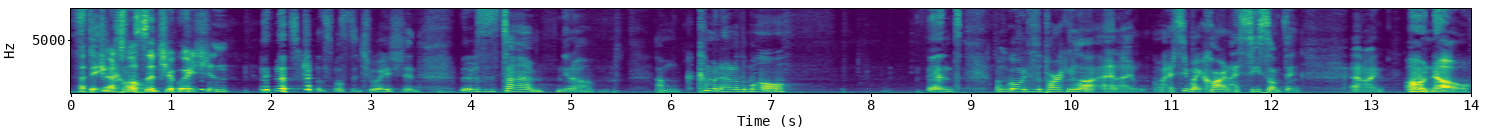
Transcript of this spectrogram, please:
staying Stressful calm. situation. in a stressful situation. There was this time, you know, I'm coming out of the mall and I'm going to the parking lot and I I see my car and I see something and I'm like, "Oh no.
